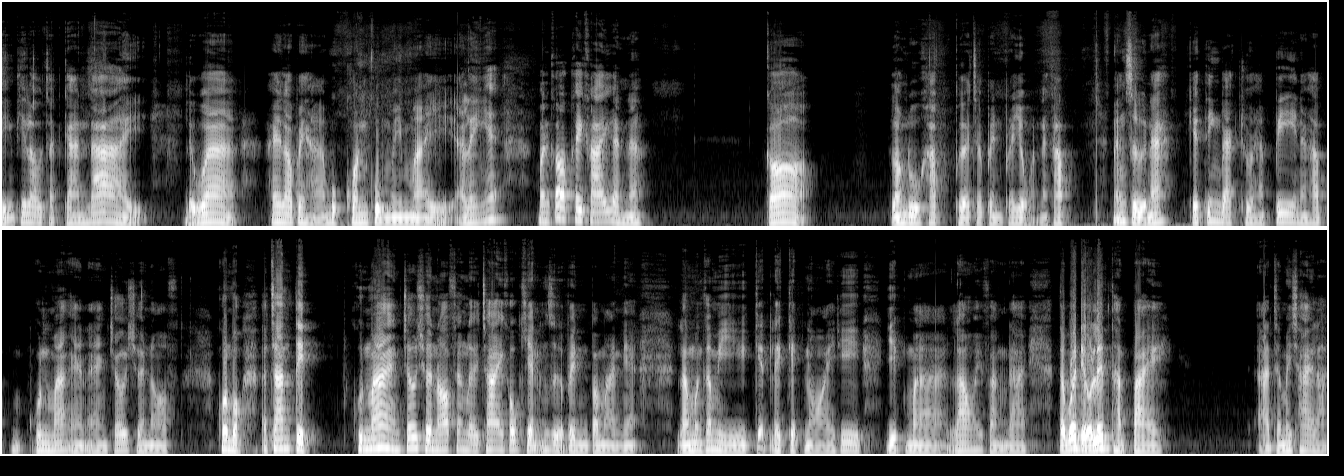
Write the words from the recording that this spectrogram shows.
สิ่งที่เราจัดการได้ หรือว่า ให้เราไปหาบุคคลกลุ่มใหม่ๆ อะไรเงี้ย มันก็คล้ายๆกันนะ ก็ลองดูครับเผื่อจะเป็นประโยชน์นะครับ หนังสือนะ Getting Back to Happy นะครับ คุณ Mark and Angel Chernoff คุณบอกอาจารย์ติดคุณ Mark Angel Chernoff จังเลยใช่เขาเขียนหนังสือเป็นประมาณเนี้ยแล้วมันก็มีเกตเล็กเกตน้อยที่หยิบมาเล่าให้ฟังได้ แต่ว่าเดี๋ยวเล่มถัดไป อาจจะไม่ใช่ละ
